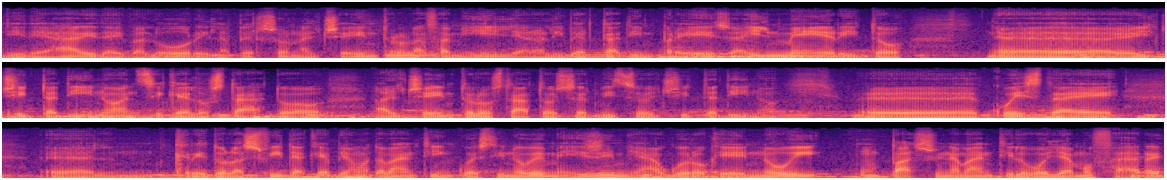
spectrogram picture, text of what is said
ideali, dai valori, la persona al centro, la famiglia, la libertà d'impresa, il merito, eh, il cittadino anziché lo Stato al centro, lo Stato al servizio del cittadino. Eh, questa è, eh, credo, la sfida che abbiamo davanti in questi nove mesi, mi auguro che noi un passo in avanti lo vogliamo fare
